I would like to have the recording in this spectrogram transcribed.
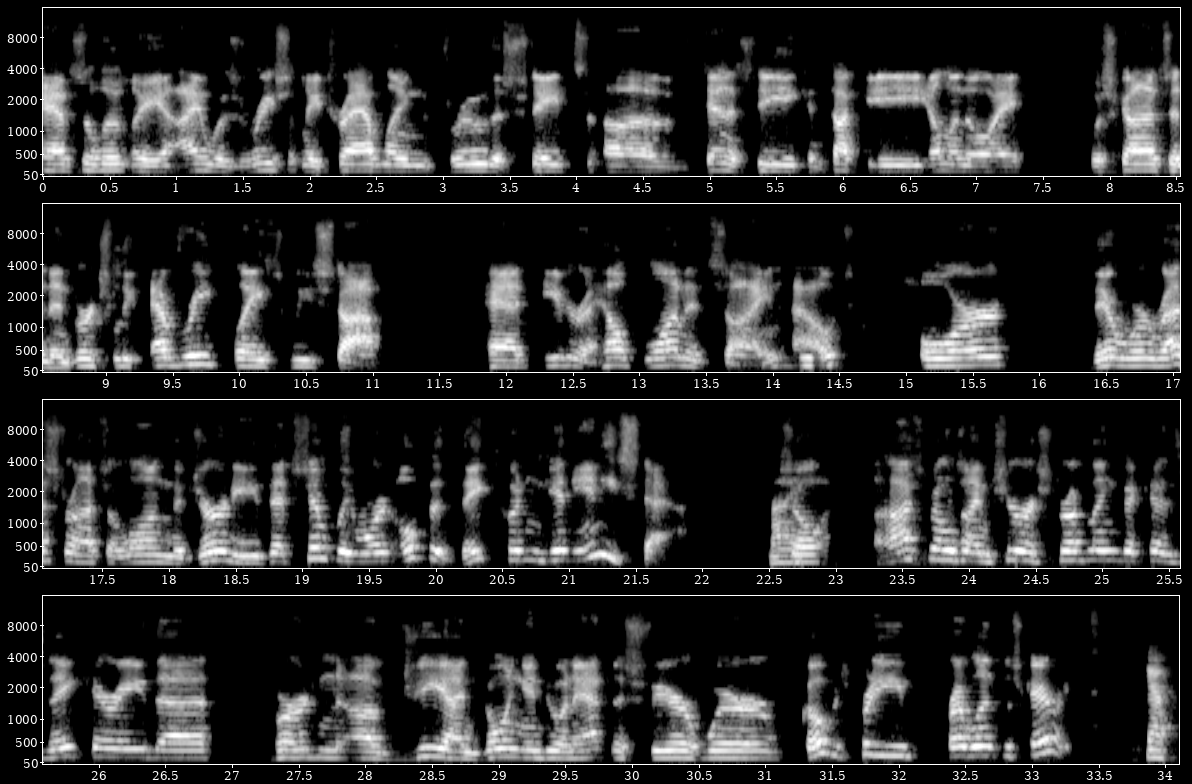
Absolutely. I was recently traveling through the states of Tennessee, Kentucky, Illinois, Wisconsin, and virtually every place we stopped had either a help wanted sign mm-hmm. out or there were restaurants along the journey that simply weren't open. They couldn't get any staff. Right. So hospitals, I'm sure, are struggling because they carry the burden of, gee, I'm going into an atmosphere where COVID's pretty prevalent and scary. Yeah.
